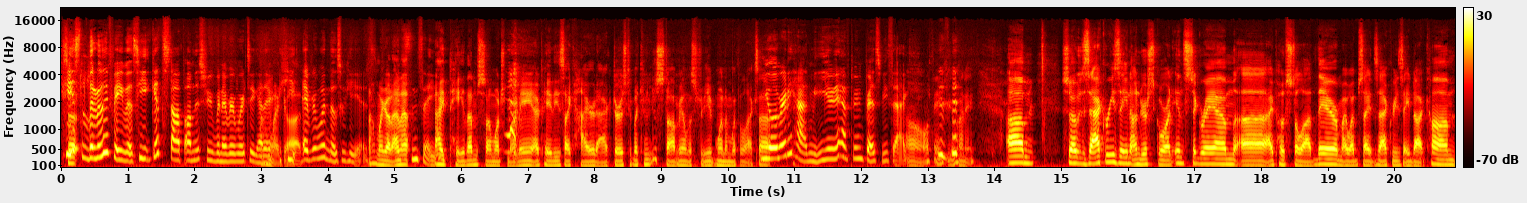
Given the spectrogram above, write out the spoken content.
So- He's literally famous. He gets stopped on the street whenever we're together. Oh my He- God. everyone knows who he is. Oh my god, and It's I, insane. I pay them so much money. I pay these like hired actors to be like, can you just stop me on the street when I'm with Alexa? you already had me. You didn't have to impress me, Zach. Oh, thank you, honey. Um, so Zachary Zane underscore on Instagram. Uh, I post a lot there. My website zacharyzane.com.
